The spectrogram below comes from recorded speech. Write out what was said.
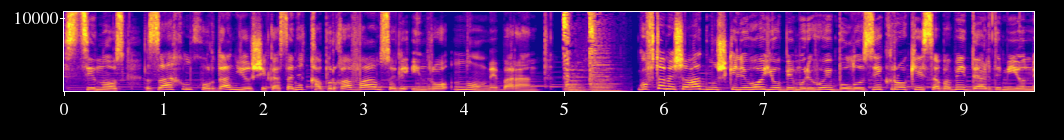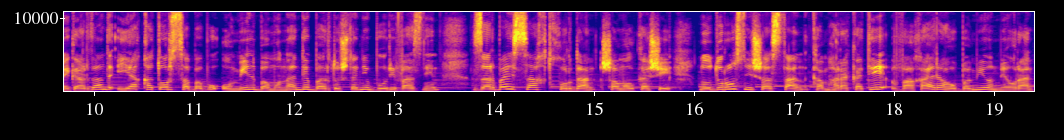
стеноз захм хӯрдан ё шикастани қабурға ва амсоли инро ном мебаранд гуфта мешавад мушкилиҳо ё бемориҳои болозикро ки сабаби дарди миён мегарданд як қатор сабабу омил ба монанди бардоштани бори вазнин. Зарбаи сахт хӯрдан шамолкашӣ нодуруст нишастан камҳаракатӣ ва ғайраҳо ба миён меоранд.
